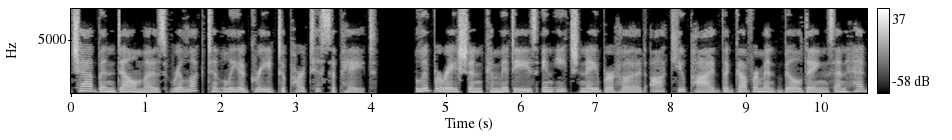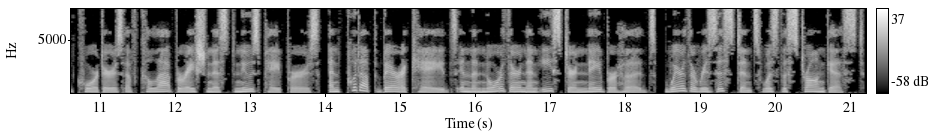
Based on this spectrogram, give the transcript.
Chaban-Delmas reluctantly agreed to participate. Liberation committees in each neighborhood occupied the government buildings and headquarters of collaborationist newspapers, and put up barricades in the northern and eastern neighborhoods, where the resistance was the strongest.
